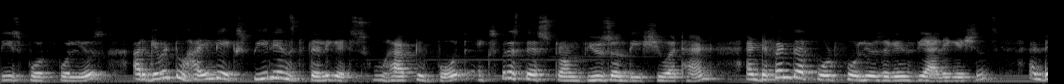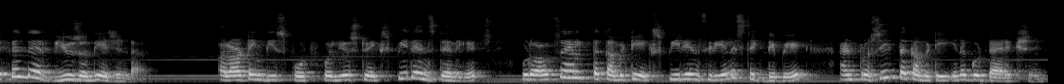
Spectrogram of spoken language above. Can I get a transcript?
These portfolios are given to highly experienced delegates who have to both express their strong views on the issue at hand and defend their portfolios against the allegations and defend their views on the agenda. Allotting these portfolios to experienced delegates would also help the committee experience realistic debate and proceed the committee in a good direction.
